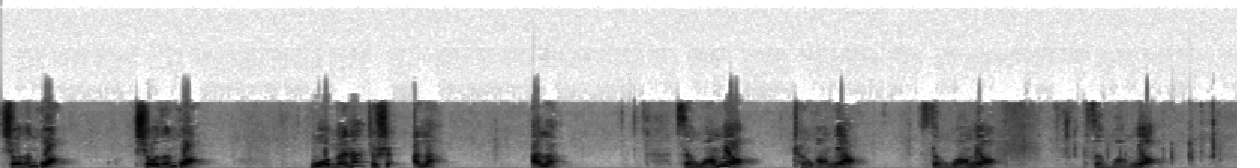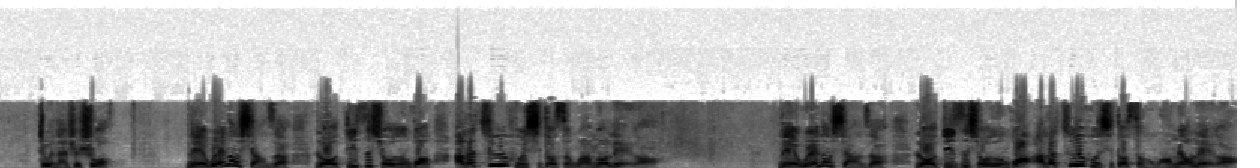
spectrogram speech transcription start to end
小人广，小人广，我们呢就是阿拉，阿拉，城隍庙，城隍庙，城隍庙，城隍庙。这位男士说。哪位侬想着，老底子小辰光，阿拉最欢喜到城隍庙来的。哪位侬想着，老底子小辰光，阿拉最欢喜到城隍庙来的。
